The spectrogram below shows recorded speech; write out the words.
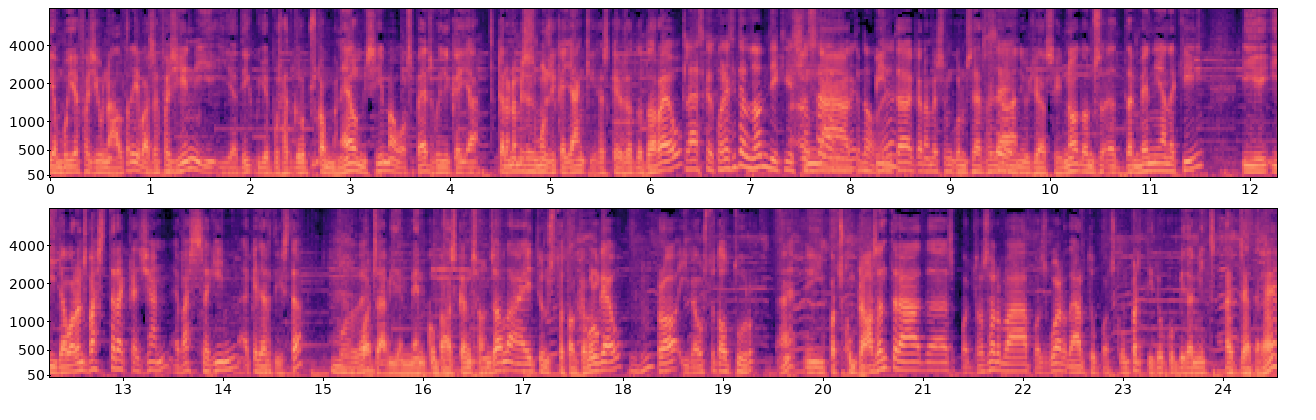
i em vull afegir un altre, i vas afegint, i, i ja dic, jo he posat grups com Manel, Missima o els Pets, vull dir que, ja, que no només és música yanqui, és que és a tot arreu, Clar, és que quan has dit el nom dic, això serà... Nah, no, pinta eh? que només són concerts allà Sí. a New Jersey. No, doncs eh, també n'hi ha aquí, i, i llavors vas traquejant, eh, vas seguint aquell artista. Molt bé. Pots, evidentment, comprar les cançons a l'iTunes, tot el que vulgueu, però hi veus tot el tour, eh? i pots comprar les entrades, pots reservar, pots guardar-t'ho, pots compartir-ho, convidar amics, etc. Eh?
